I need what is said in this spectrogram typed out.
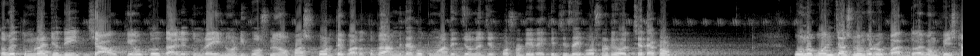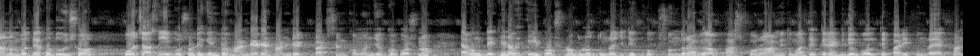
তবে তোমরা যদি চাও, কেউ কেউ তাহলে তোমরা এই নটি প্রশ্নে অভ্যাস করতে পারো। তবে আমি দেখো তোমাদের জন্য যে প্রশ্নটি রেখেছি, সেই প্রশ্নটি হচ্ছে দেখো উনপঞ্চাশ নম্বর উপাদ্য এবং পৃষ্ঠা নম্বর দেখো দুইশো পঁচাশ। এই প্রশ্নটি কিন্তু হান্ড্রেডে হান্ড্রেড পার্সেন্ট কমনযোগ্য প্রশ্ন। এবং দেখে নাও, এই প্রশ্নগুলো তোমরা যদি খুব সুন্দরভাবে অভ্যাস করো, আমি তোমাদের গ্যারেন্টি দিয়ে বলতে পারি, তোমরা এখান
